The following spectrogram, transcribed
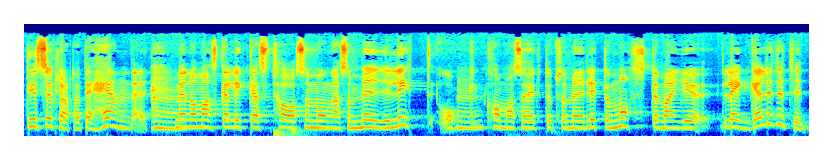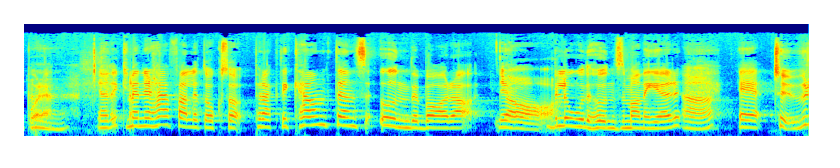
Det är såklart att det händer. Mm. Men om man ska lyckas ta så många som möjligt och Mm. komma så högt upp som möjligt, då måste man ju lägga lite tid på det. Ja, det. Men i det här fallet också, praktikantens underbara Ja. blodhundsmaner, Ja. eh, tur.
